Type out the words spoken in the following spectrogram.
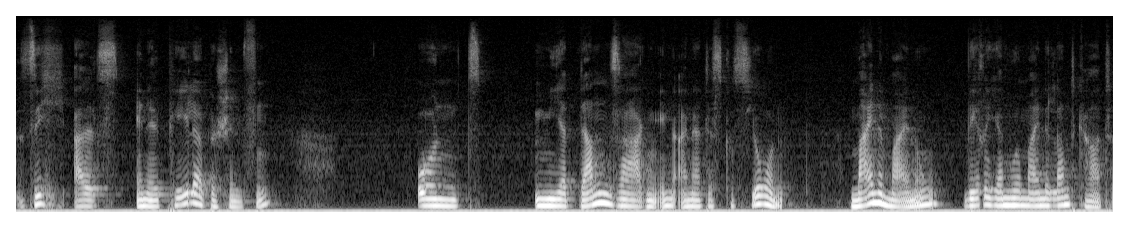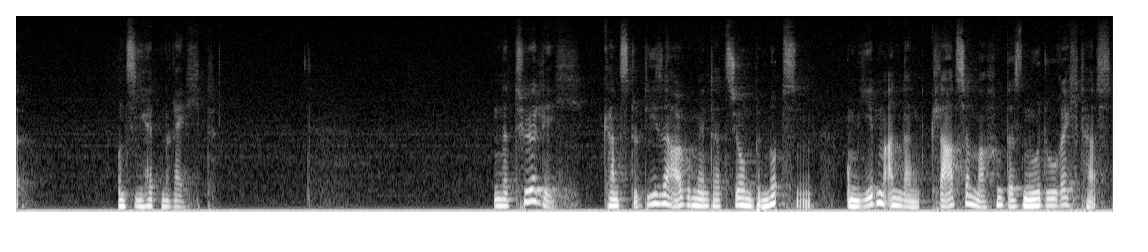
sich als NLPler beschimpfen und mir dann sagen in einer Diskussion, meine Meinung wäre ja nur meine Landkarte und sie hätten recht. Natürlich kannst du diese Argumentation benutzen, um jedem anderen klarzumachen, dass nur du recht hast,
